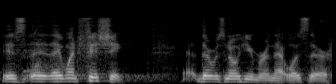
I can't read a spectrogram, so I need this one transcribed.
is they went fishing. There was no humor in that, was there?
